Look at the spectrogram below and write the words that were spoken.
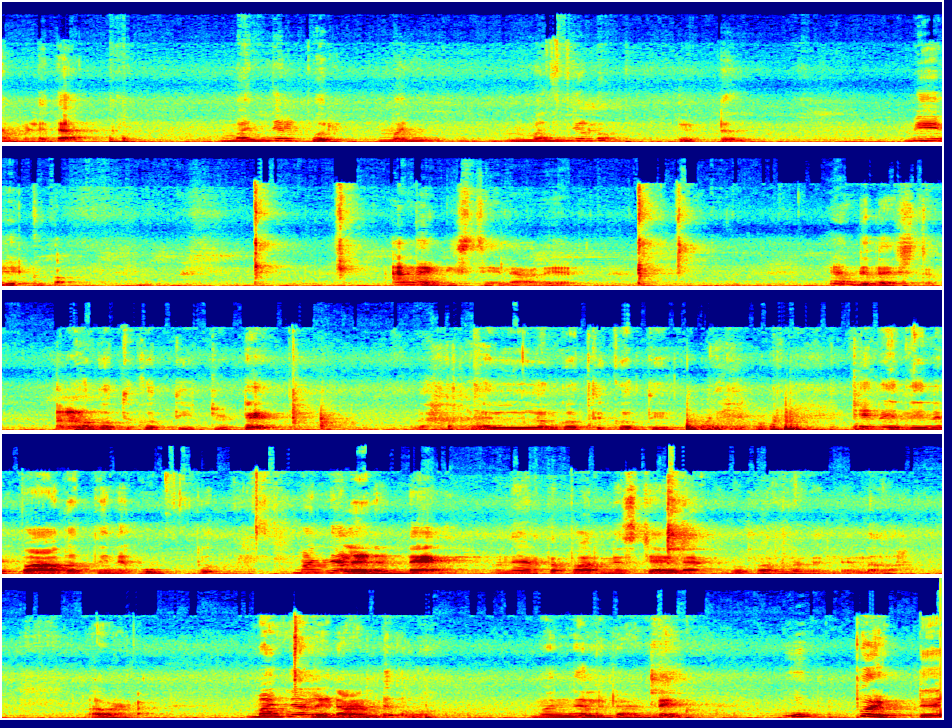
നമ്മളിത് മഞ്ഞൾപ്പൊരി മഞ്ഞ മഞ്ഞളും ഇട്ട് വേവിക്കുക. അങ്ങനെ എനിക്ക് ഇഷ്ടമില്ല അറിയാൻ എനിക്കിതാ ഇഷ്ടം. എല്ലാം കൊത്തി കൊത്തി ഇട്ടിട്ട് എല്ലാം കൊത്തി കൊത്തി ഇട്ടിട്ട് ഇനി ഇതിന് പാകത്തിന് ഉപ്പ്. മഞ്ഞളിടണ്ടേ. നേരത്തെ പറഞ്ഞ സ്റ്റൈലാക്കിപ്പോൾ പറഞ്ഞതല്ലല്ലോ അത് വേണ്ട. മഞ്ഞളിടാണ്ട് മഞ്ഞളിടാണ്ട് ഉപ്പിട്ട്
